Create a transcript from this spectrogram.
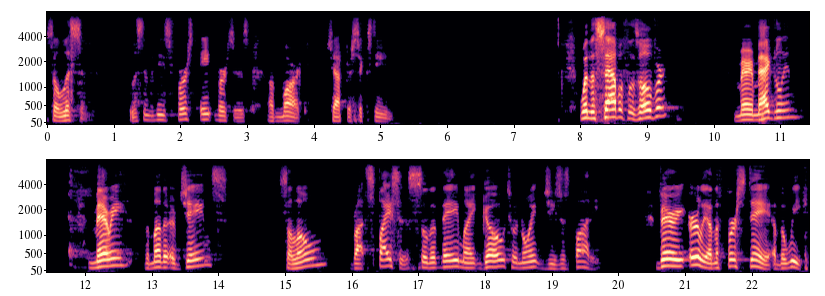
So listen. Listen to these first eight verses of Mark chapter 16. When the Sabbath was over, Mary Magdalene, Mary, the mother of James, Salome, brought spices so that they might go to anoint Jesus' body very early on the first day of the week,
